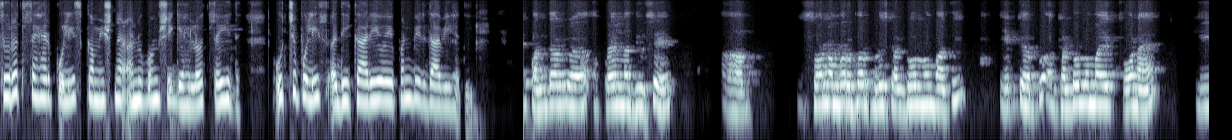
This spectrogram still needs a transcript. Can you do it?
સુરત શહેર પોલીસ કમિશનર અનુપમસિંહ ગેહલોત સહિત ઉચ્ચ પોલીસ અધિકારીઓએ પણ બિરદાવી હતી. પંદર એપ્રિલના દિવસે સો નંબર ઉપર પોલીસ કંટ્રોલ રૂમમાંથી એક કંટ્રોલ રૂમમાં એક ફોન આવ્યા કે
